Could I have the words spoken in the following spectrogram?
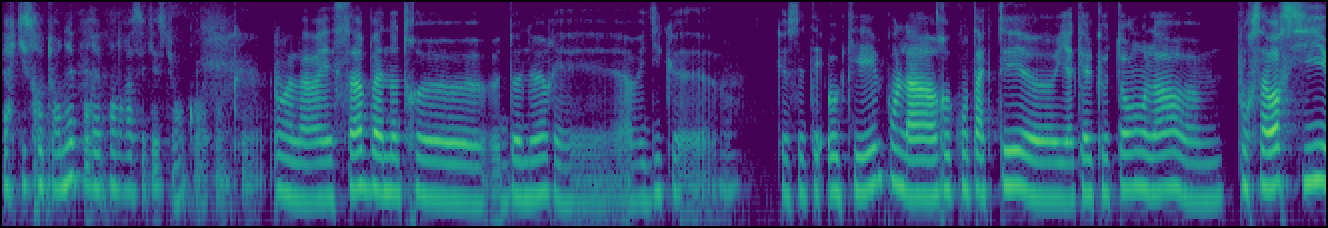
vers qui se retourner pour répondre à ces questions. Quoi. Donc, euh, Voilà, et ça, bah, notre euh, donneur avait dit que, que c'était OK. On l'a recontacté euh, il y a quelques temps là pour savoir si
